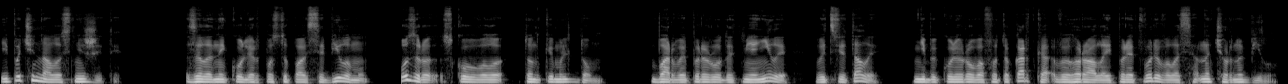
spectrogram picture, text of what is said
і починало сніжити. Зелений колір поступався білому, озеро сковувало тонким льдом. Барви природи тьмяніли, вицвітали, ніби кольорова фотокартка вигорала і перетворювалася на чорно-білу.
